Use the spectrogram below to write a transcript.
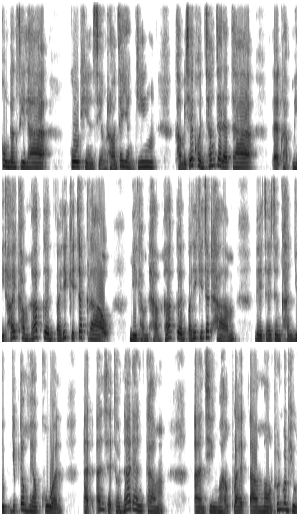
คงดังศิลา กูเทียนเสียงร้อนใจอย่างยิ่ง เขาไม่ใช่คนช่างเจรจาแต่กลับมีถ้อยคำมากเกินไปที่คิดจะกล่าว มีคำถามมากเกินไปที่คิดจะถาม ในใจจึงคันยุบยิบดังแมวควร อัดอั้นเสียจนหน้าแดงกำอ่านชิงหวางปลายตามมองทุ่นบนผิว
